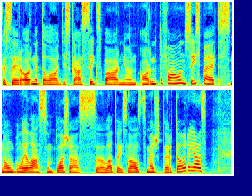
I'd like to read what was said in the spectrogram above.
kas ir ornitoloģiskās, sikspārņu un ornitofaunas izpētes nu, lielās un plašās Latvijas valsts meža teritorijās. Uh,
